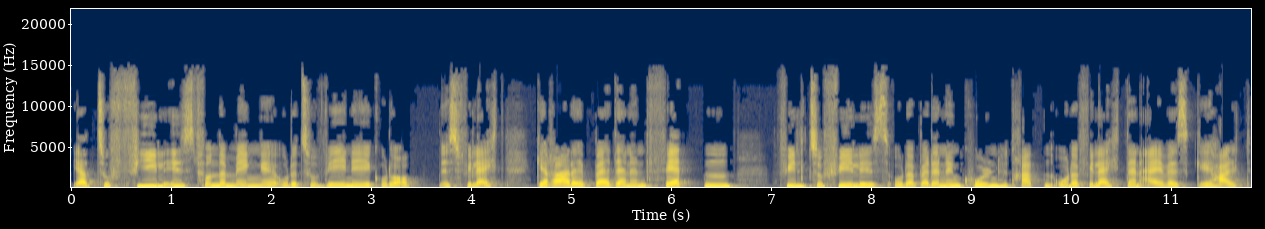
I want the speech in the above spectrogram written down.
ja zu viel isst von der Menge oder zu wenig oder ob es vielleicht gerade bei deinen Fetten viel zu viel ist oder bei deinen Kohlenhydraten oder vielleicht dein Eiweißgehalt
